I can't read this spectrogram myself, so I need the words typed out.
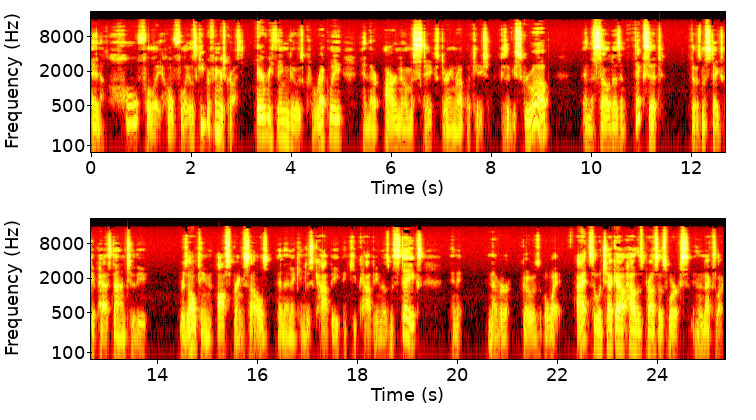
and hopefully, hopefully, let's keep our fingers crossed, everything goes correctly and there are no mistakes during replication. Because if you screw up and the cell doesn't fix it, those mistakes get passed on to the resulting offspring cells, and then it can just copy and keep copying those mistakes, and it never goes away. All right, so we'll check out how this process works in the next lecture.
